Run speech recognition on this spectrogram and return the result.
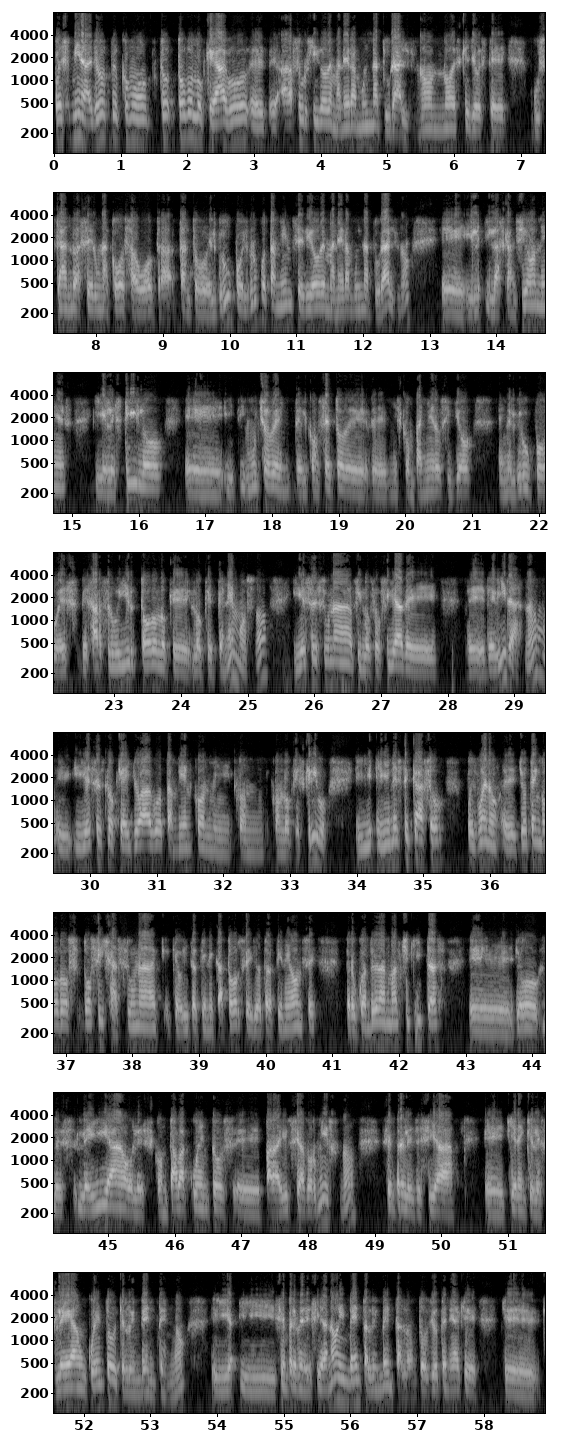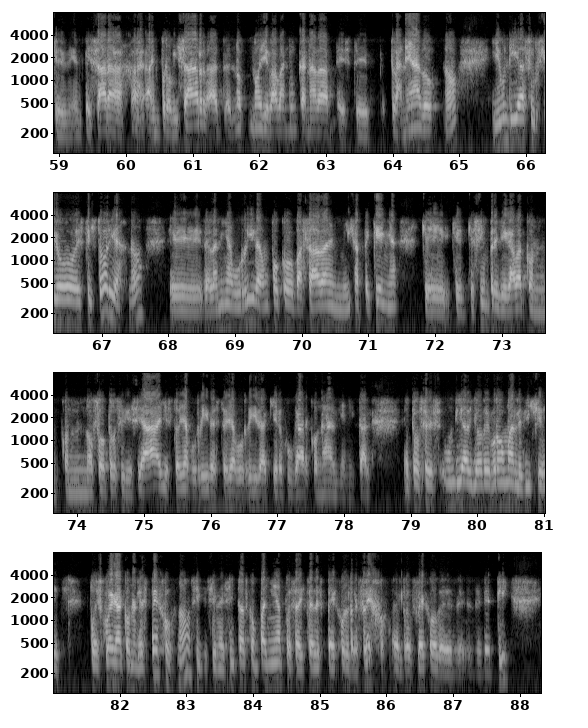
Pues mira, yo como to- todo lo que hago eh, eh, ha surgido de manera muy natural, no no es que yo esté buscando hacer una cosa u otra, tanto el grupo, el grupo también se dio de manera muy natural, ¿no? Eh, y las canciones y el estilo eh, y, mucho de- del concepto de, de mis compañeros y yo en el grupo es dejar fluir todo lo que lo que tenemos, ¿no? Y esa es una filosofía de de, de vida, ¿no? Y, eso es lo que yo hago también con mi con, con lo que escribo. Y, y en este caso, pues bueno, eh, yo tengo dos dos hijas, una que, que ahorita tiene 14 y otra tiene 11, pero cuando eran más chiquitas eh, yo les leía o les contaba cuentos eh, para irse a dormir, ¿no? Siempre les decía eh, quieren que les lea un cuento y que lo inventen, ¿no? Y, siempre me decía, no, invéntalo, invéntalo. Entonces yo tenía que, que, que empezar a, a, a improvisar, no, no llevaba nunca nada este, planeado, ¿no? Y un día surgió esta historia, ¿no? Eh, de la niña aburrida, un poco basada en mi hija pequeña, que, que, siempre llegaba con, con nosotros y decía, ay, estoy aburrida, estoy aburrida, quiero jugar con alguien y tal. Entonces, un día yo de broma le dije, pues juega con el espejo, ¿no? Si, si necesitas compañía, pues ahí está el espejo, el reflejo, el reflejo de, de, de ti.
